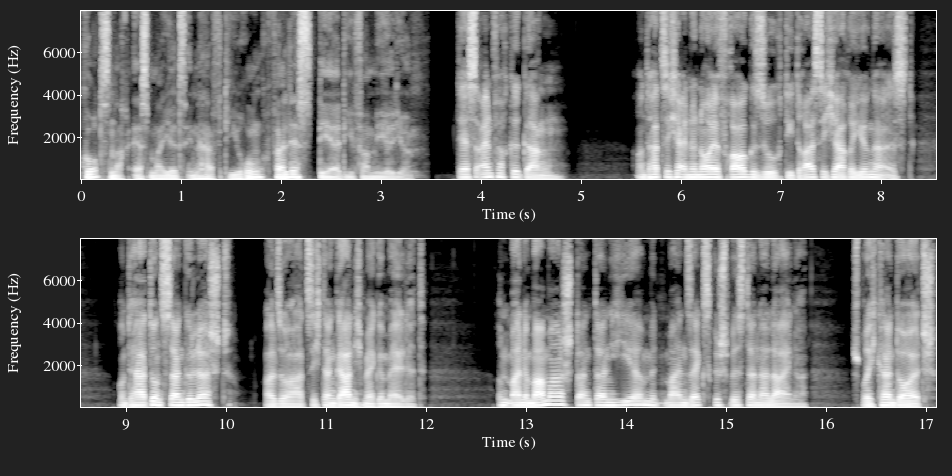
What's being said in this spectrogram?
Kurz nach Esmails Inhaftierung verlässt der die Familie. Der ist einfach gegangen und hat sich eine neue Frau gesucht, die 30 Jahre jünger ist. Und er hat uns dann gelöscht, also hat sich dann gar nicht mehr gemeldet. Und meine Mama stand dann hier mit meinen sechs Geschwistern alleine, spricht kein Deutsch,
